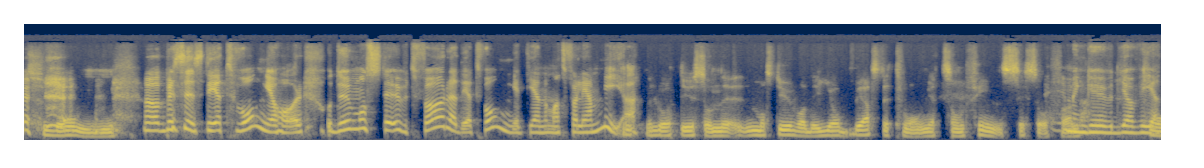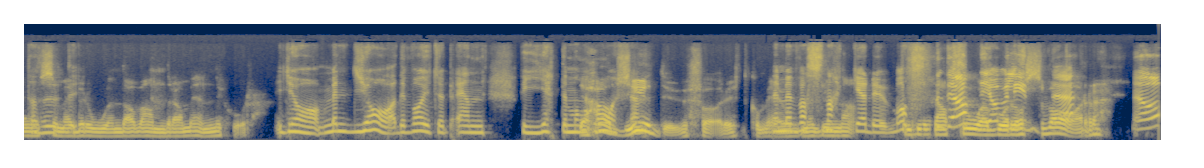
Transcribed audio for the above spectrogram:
är tvång. Ja, precis, det är tvång jag har och du måste utföra det tvånget genom att följa med. Det låter ju som, det måste ju vara det jobbigaste tvånget som finns i så fall. Men gud, jag vet. Tvång Alltså, som är beroende av andra människor. Ja, men ja, det var ju typ en för jättemånga Det år hade sedan. ju du förut, kommer jag Nej, men vad med dina, snackar du om? dina Det hade jag frågor väl och inte? svar. Ja,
